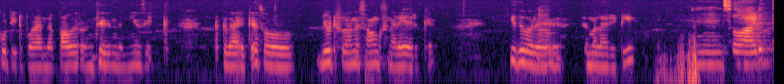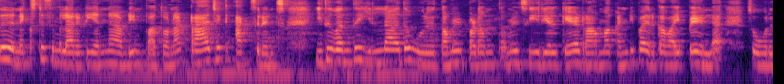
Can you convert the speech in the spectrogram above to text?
கூட்டிட்டு போற அந்த பவர் வந்து இந்த மியூசிக் தான் இருக்கு. ஸோ பியூட்டிஃபுல்லான சாங்ஸ் நிறைய இருக்கு. இது ஒரு சிமிலாரிட்டி ஸோ அடுத்து நெக்ஸ்ட் சிமிலாரிட்டி என்ன அப்படின்னு பார்த்தோன்னா ட்ராஜிக் ஆக்சிடென்ட்ஸ் இது வந்து இல்லாத ஒரு தமிழ் படம் தமிழ் சீரியல் கே ட்ராமா கண்டிப்பாக இருக்க வாய்ப்பே இல்லை. ஸோ ஒரு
